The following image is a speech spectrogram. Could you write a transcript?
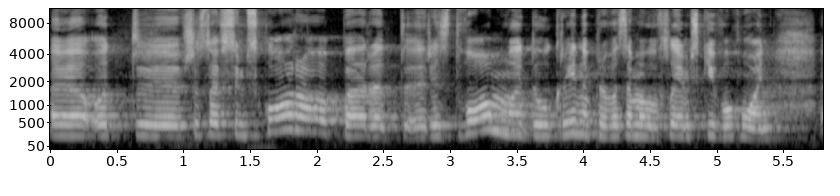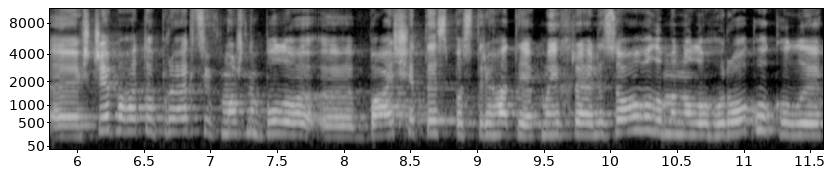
Е, От вже зовсім скоро, перед Різдвом, ми до України привеземо Вифлеємський вогонь. Ще багато проєктів можна було бачити, спостерігати, як ми їх реалізовували минулого року, коли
